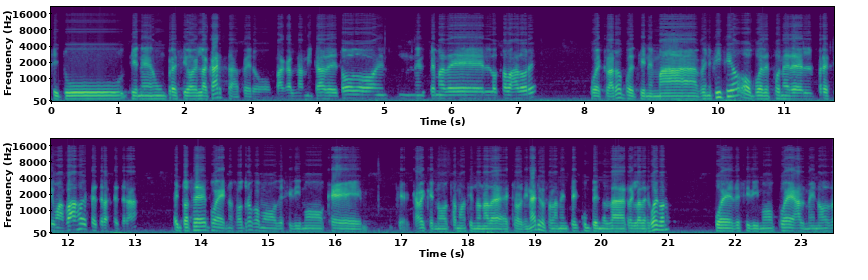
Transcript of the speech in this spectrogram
si tú tienes un precio en la carta, pero pagas la mitad de todo en, en el tema de los trabajadores, pues claro, pues tienes más beneficios o puedes poner el precio más bajo, etcétera, etcétera. Entonces, pues nosotros como decidimos que, que, que no estamos haciendo nada extraordinario, solamente cumpliendo las reglas del juego, ¿no? pues decidimos pues al menos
